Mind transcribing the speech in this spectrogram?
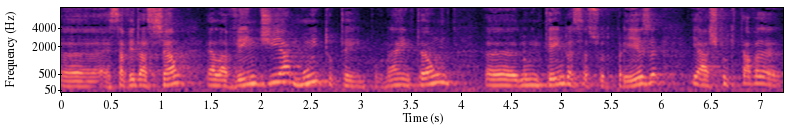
Uh, essa vedação, ela vem de há muito tempo, né? Então, uh, não entendo essa surpresa e acho que o que estava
